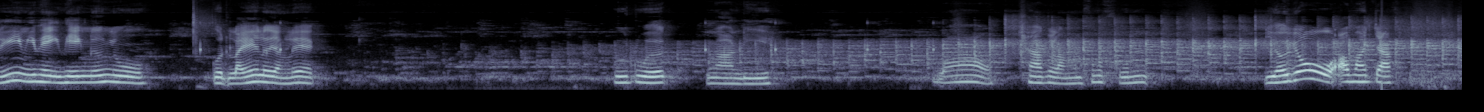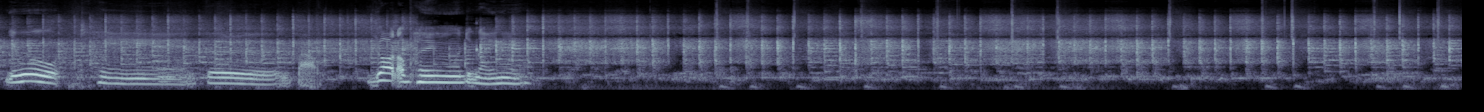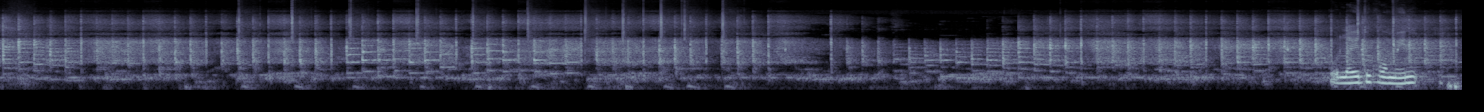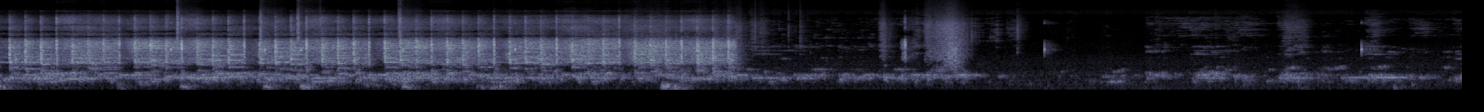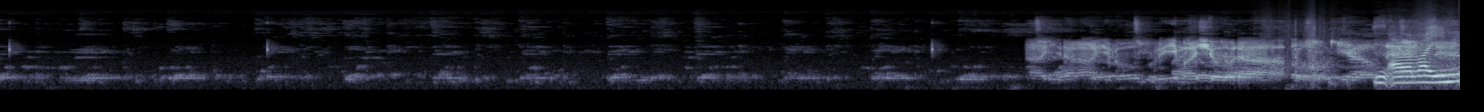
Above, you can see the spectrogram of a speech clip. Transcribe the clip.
นี่มีเพลงอีกเพลงนึงอยู่ กดไลค์ให้เลยอย่างแรกรูทเวิร์กงานดี ว้าว ฉากหลังคุ้นคุ้นๆเดี๋ยวโยเอามาจากเดวิลเทเกอร์เปล่ายอดเอาเพลงมาจากไหนเนี่ย กด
